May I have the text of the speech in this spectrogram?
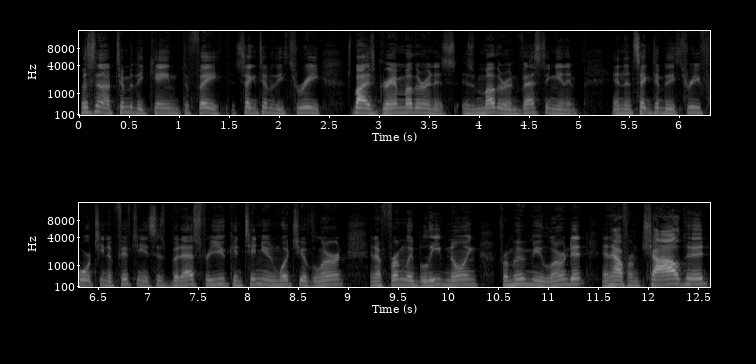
Listen how Timothy came to faith. 2 Timothy 3, it's by his grandmother and his, his mother investing in him. And in 2 Timothy 3, 14 and 15, it says, But as for you, continue in what you have learned and have firmly believed, knowing from whom you learned it, and how from childhood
